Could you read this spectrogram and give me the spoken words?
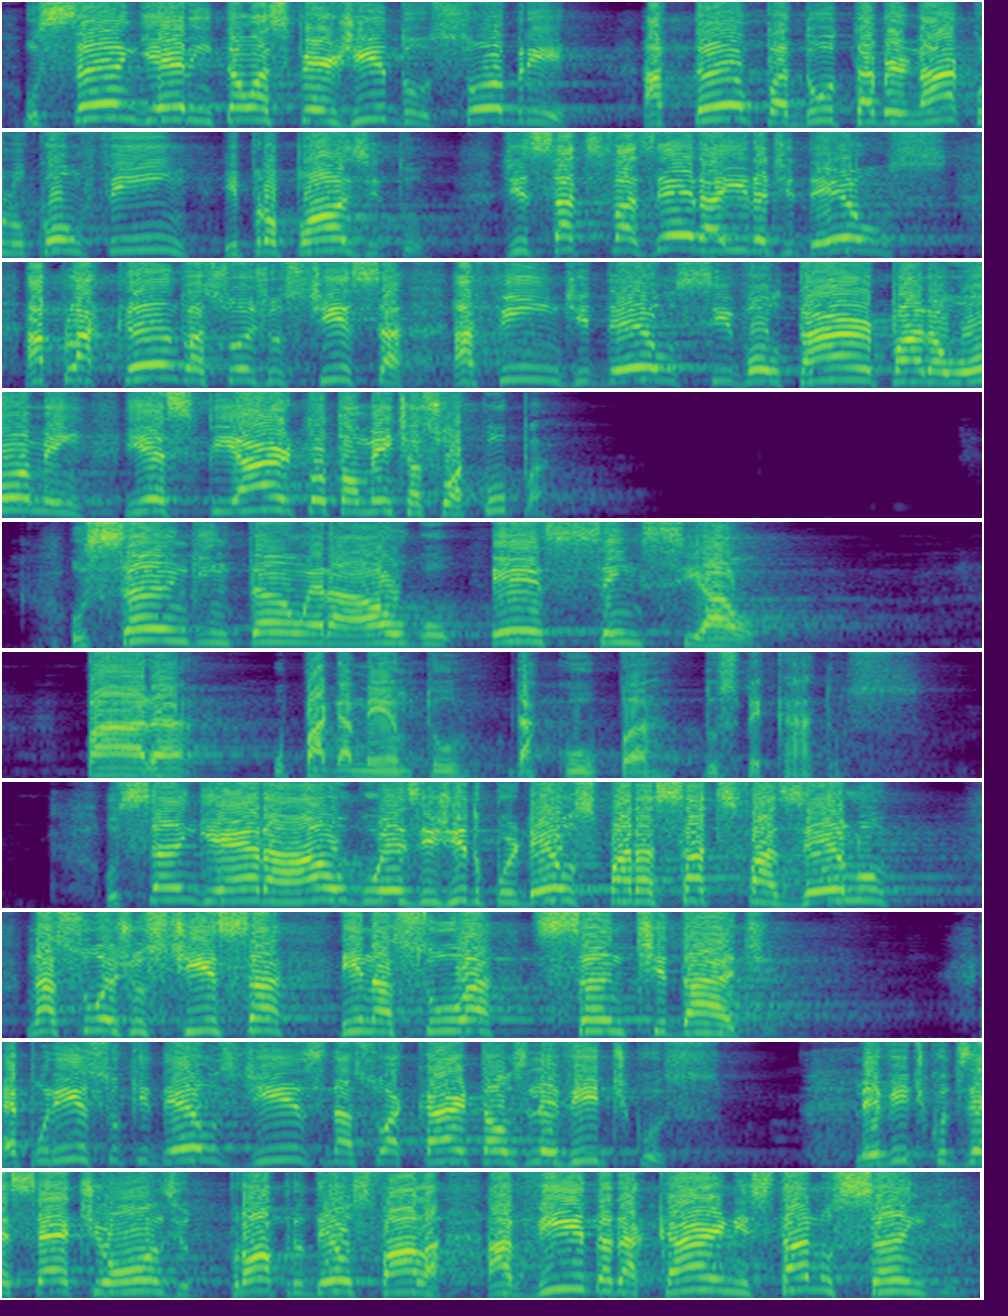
O sangue era então aspergido sobre a tampa do tabernáculo com o fim e propósito de satisfazer a ira de Deus, aplacando a sua justiça, a fim de Deus se voltar para o homem e expiar totalmente a sua culpa. O sangue, então, era algo essencial para o pagamento da culpa dos pecados. O sangue era algo exigido por Deus para satisfazê-lo na sua justiça e na sua santidade. É por isso que Deus diz na sua carta aos Levíticos, Levítico 17, 11, o próprio Deus fala: a vida da carne está no sangue.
